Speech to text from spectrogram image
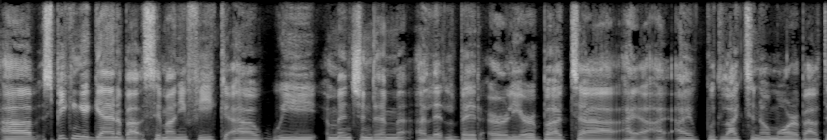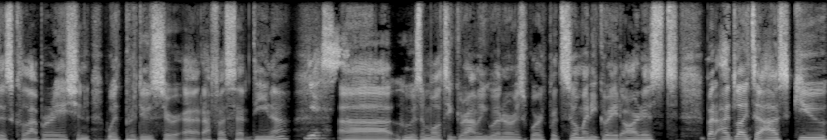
Uh, speaking again about C'est Magnifique, uh, we mentioned him a little bit earlier, but uh, I, I, I, would like to know more about this collaboration with producer uh, Rafa Sardina. Yes. Uh, who is a multi Grammy winner, has worked with so many great artists. But I'd like to ask you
